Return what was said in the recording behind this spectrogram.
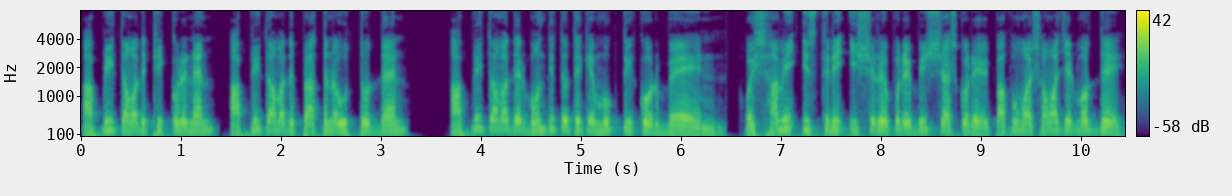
আপনিই তো আমাদের ঠিক করে নেন, আপনি তো আমাদের প্রার্থনা উত্তর দেন, আপনি তো আমাদের বন্দিত্ব থেকে মুক্তি করবেন। ওই স্বামী স্ত্রী ঈশ্বরের উপরে বিশ্বাস করে ওই পাপুময় সমাজের মধ্যে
